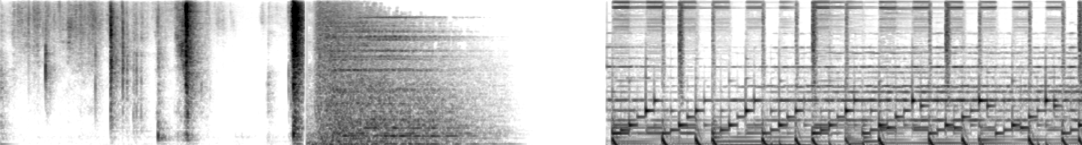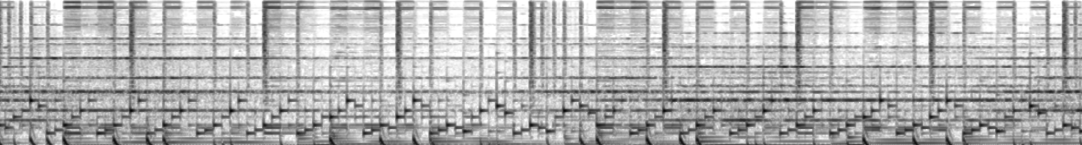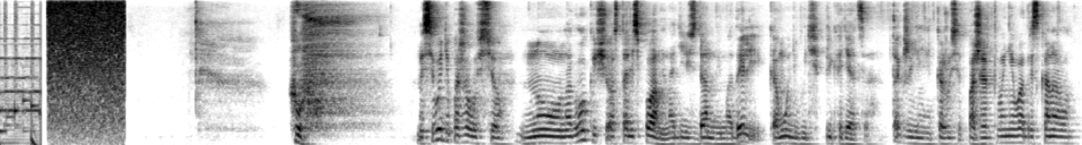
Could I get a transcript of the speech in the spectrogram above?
На сегодня, пожалуй, все. Но на Глок еще остались планы. Надеюсь, данные модели кому-нибудь пригодятся. Также я не откажусь от пожертвования в адрес канала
